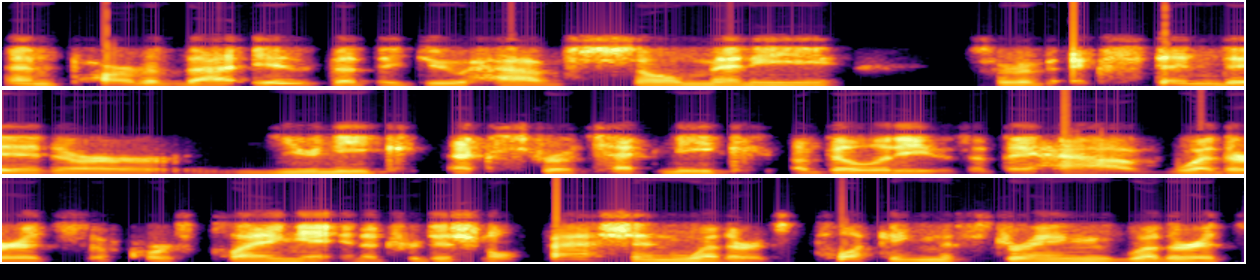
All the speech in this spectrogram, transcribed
And part of that is that they do have so many sort of extended or unique extra technique abilities that they have, whether it's, of course, playing it in a traditional fashion, whether it's plucking the strings, whether it's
